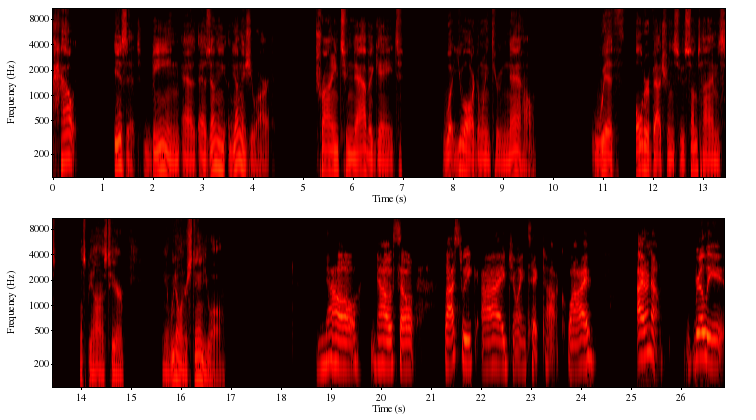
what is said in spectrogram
how is it being as as young young as you are trying to navigate what you all are going through now with older veterans who sometimes, let's be honest here, you know, we don't understand you all. No, no. So last week I joined TikTok. Why? I don't know. Really,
